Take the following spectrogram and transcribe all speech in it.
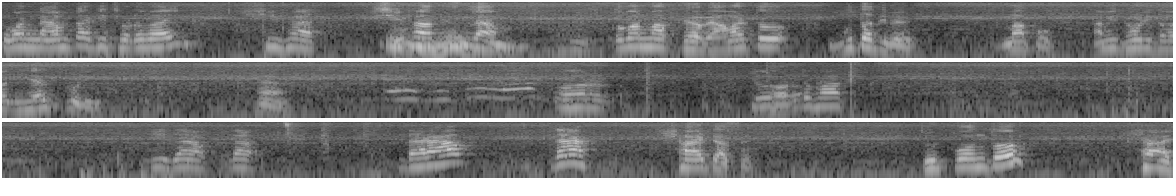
তোমার নামটা কি ছোট ভাই? সিফাত শিফাত ইসলাম। তোমার মাপতে হবে আমার তো গুতা দিবে। মাপো আমি ধরি তোমাকে হেল্প করি। হ্যাঁ। ওর। তোমার জি দাঁড়াও দাঁড়াও। দাঁড়াও দাঁড়াও। ষাট আছে। চুট পর্যন্ত ষাট।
